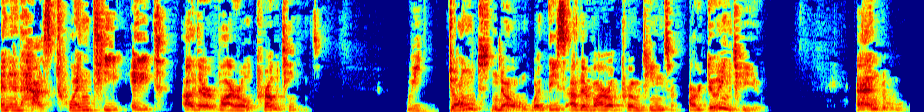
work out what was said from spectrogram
and it has 28 other viral proteins. We don't know what these other viral proteins are doing to you. And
